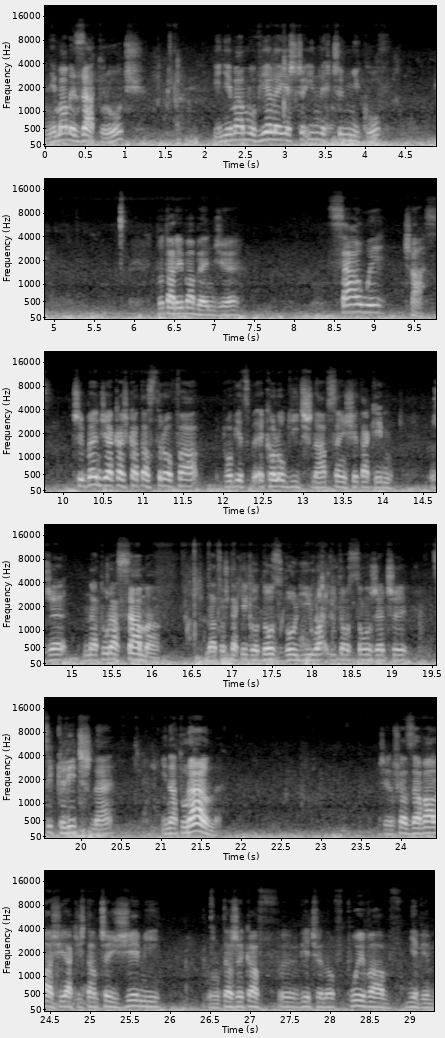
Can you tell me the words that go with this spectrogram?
nie mamy zatruć i nie mamy wiele jeszcze innych czynników, to ta ryba będzie cały czas. Czy będzie jakaś katastrofa, powiedzmy, ekologiczna, w sensie takim, że natura sama na coś takiego dozwoliła i to są rzeczy cykliczne i naturalne. Czyli na przykład zawala się jakiś tam część ziemi, ta rzeka, wiecie, no, wpływa, w, nie wiem,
